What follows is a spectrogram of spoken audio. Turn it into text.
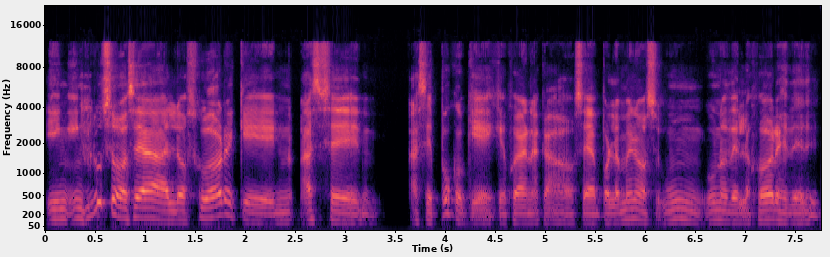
in- incluso, o sea, los jugadores que n- hace, hace poco que, que juegan acá, o sea, por lo menos un, uno de los jugadores de,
